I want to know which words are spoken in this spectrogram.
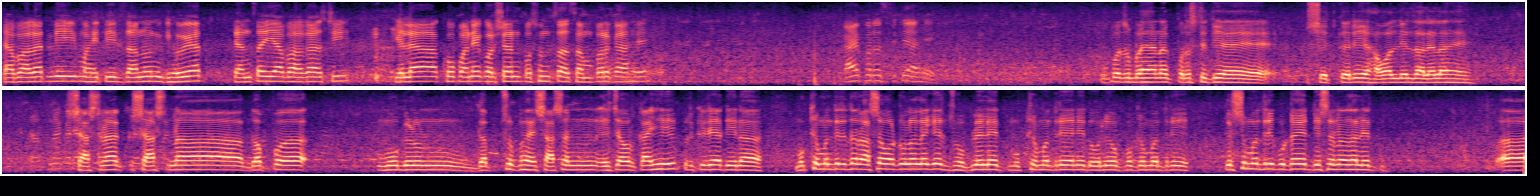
त्या भागातली माहिती जाणून घेऊयात. त्यांचा या भागाशी गेल्या खूप अनेक वर्षांपासूनचा संपर्क आहे. काय परिस्थिती आहे? खूपच भयानक परिस्थिती आहे. शेतकरी हवालदिल झालेला आहे. शासना शासना गप्प मूग गिळून गपचूप आहे. शासन याच्यावर काही प्रक्रिया देणं. मुख्यमंत्री तर असं वाटू लागलं की झोपलेले आहेत. मुख्यमंत्री आणि दोन्ही उपमुख्यमंत्री. कृषीमंत्री कुठे आहेत दिसेना झालेत.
